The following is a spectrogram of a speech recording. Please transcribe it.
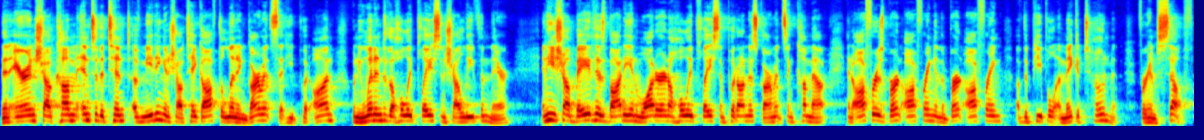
Then Aaron shall come into the tent of meeting and shall take off the linen garments that he put on when he went into the holy place and shall leave them there. And he shall bathe his body in water in a holy place and put on his garments and come out and offer his burnt offering and the burnt offering of the people and make atonement for himself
